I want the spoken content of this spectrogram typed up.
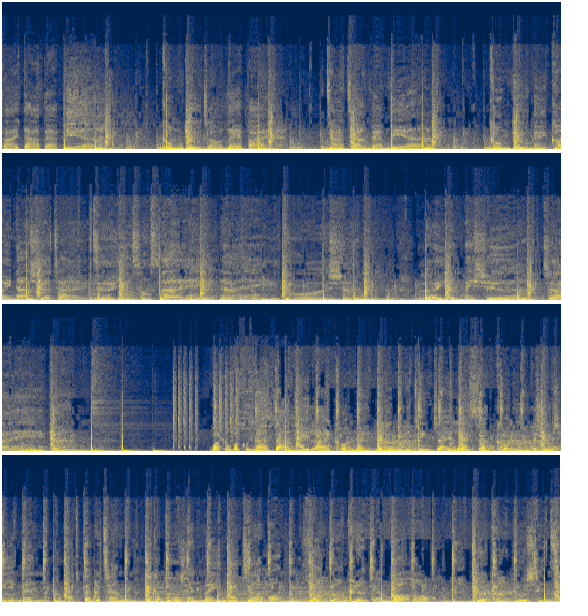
สายตาแบบเนี้ยคง ดูเจ้าเล่ไปท่าทางแบบเนี้ยคงดูไม่ค่อยน่าเชื่อใจ เธอยังสงสัยในตัวฉัน เลยยังไม่เชื่อใจกัน ว่ากันว่าคนหน้าตาดีหลายคน ไม่ก็มีที่จริงใจเลยสักคน แต่ฉันไม่ใช่อย่างนั้นทุกๆการกระทำและคำพูดของฉันไม่มีเจือปนยอมโดนเครื่องจักรโกหกเพื่อคำพูดฉัน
